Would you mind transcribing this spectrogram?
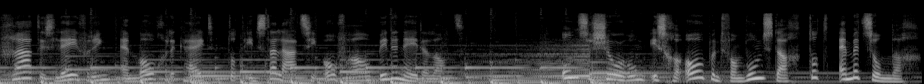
gratis levering en mogelijkheid tot installatie overal binnen Nederland. Onze showroom is geopend van woensdag tot en met zondag.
